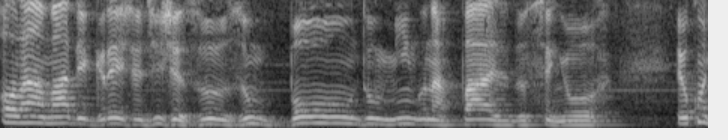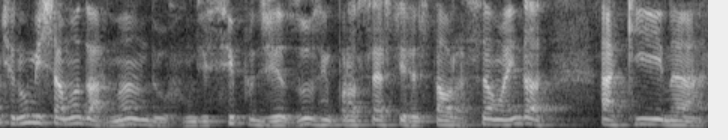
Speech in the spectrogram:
Olá, amada Igreja de Jesus, um bom domingo na paz do Senhor. Eu continuo me chamando Armando, um discípulo de Jesus em processo de restauração, ainda aqui na,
